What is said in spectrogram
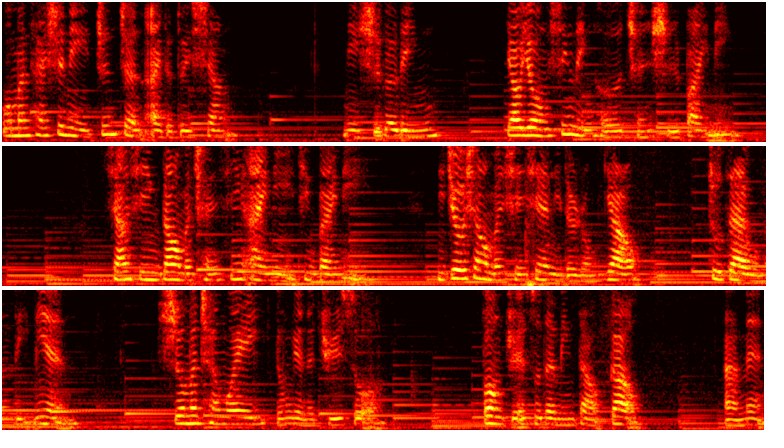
我们才是你真正爱的对象。你是个灵。要用心灵和诚实拜你，相信当我们诚心爱你、敬拜你，你就向我们显现你的荣耀，住在我们里面，使我们成为永远的居所。奉耶稣的名祷告，阿门。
